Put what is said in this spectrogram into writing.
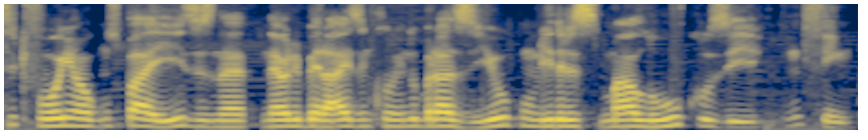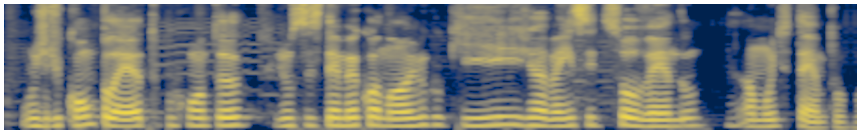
que foi em alguns países, né, neoliberais, incluindo o Brasil, com líderes malucos e, enfim, um de completo por conta de um sistema econômico que já vem se dissolvendo há muito tempo.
